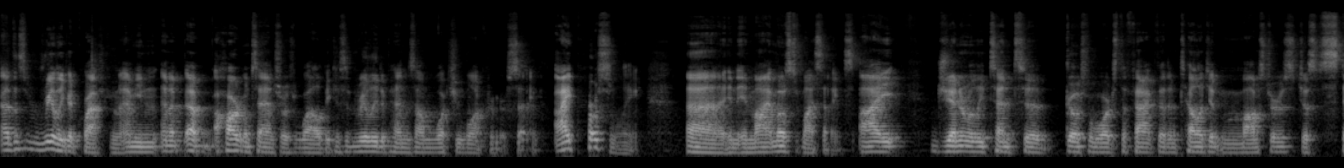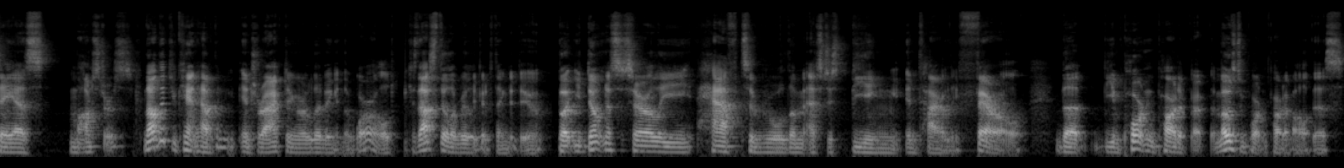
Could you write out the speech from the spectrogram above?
uh, that's a really good question. I mean, and a, a, hard one to answer as well because it really depends on what you want from your setting. I personally, uh, in in my most of my settings, I generally tend to go towards the fact that intelligent monsters just stay as monsters. Not that you can't have them interacting or living in the world, because that's still a really good thing to do, but you don't necessarily have to rule them as just being entirely feral. The the important part of the most important part of all of this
